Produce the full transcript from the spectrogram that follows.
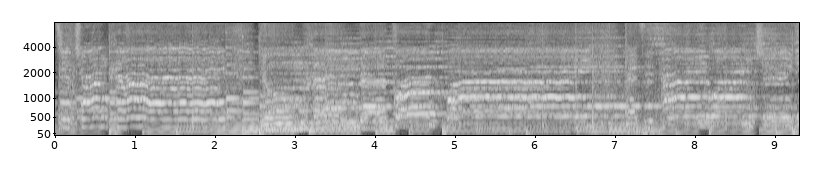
界传开，永恒的关怀，来自台湾之音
